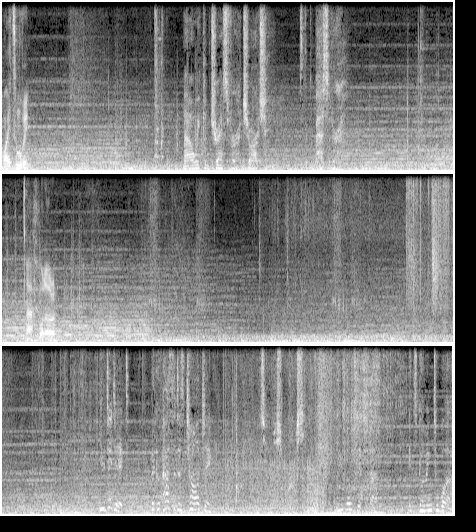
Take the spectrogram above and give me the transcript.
Why it's moving? Now we can transfer a charge to the capacitor. Ah, whatever. Did it! The capacitor's charging. Let's hope this works. You built it, sir. It's going to work.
